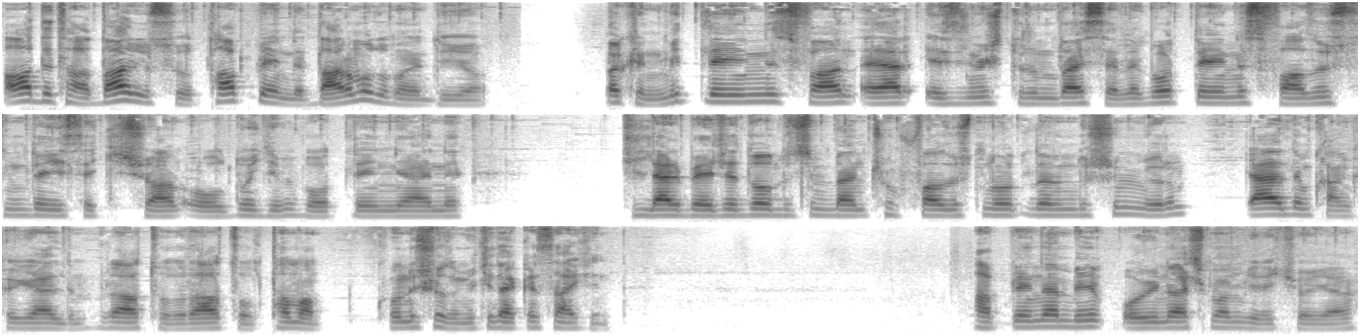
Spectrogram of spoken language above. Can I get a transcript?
adeta Darius'u top lane'de darmadağın ediyor. Bakın mid lane'iniz falan eğer ezilmiş durumdaysa ve bot lane'iniz fazla üstündeyse ki şu an olduğu gibi bot lane yani killer BC'de olduğu için ben çok fazla üstünde olduklarını düşünmüyorum. Geldim kanka geldim. Rahat ol rahat ol. Tamam. konuşuyordum. 2 dakika sakin. Top lane'den benim oyunu açmam gerekiyor ya.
